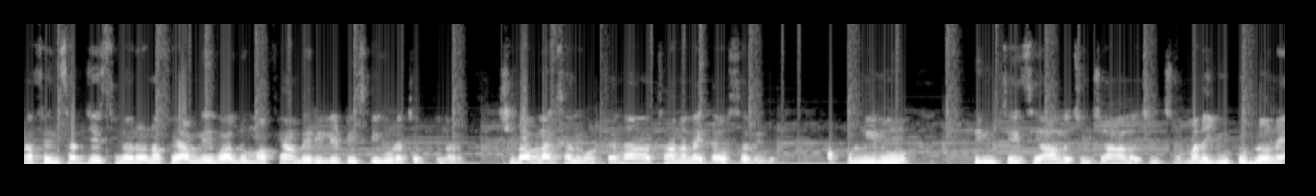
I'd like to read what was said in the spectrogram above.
నా ఫ్రెండ్స్ సెర్చ్ చేస్తున్నారు నా ఫ్యామిలీ వాళ్ళు మా ఫ్యామిలీ రిలేటివ్స్కి కూడా చెప్తున్నారు. శివ బ్లాగ్స్ అని కొడితే నా ఛానల్ అయితే వస్తలేదు. అప్పుడు నేను థింక్ చేసి ఆలోచించి ఆలోచించి మన యూట్యూబ్లోనే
